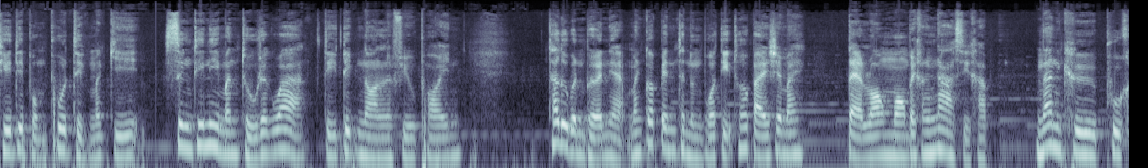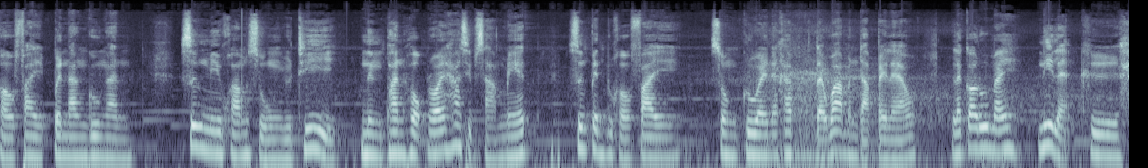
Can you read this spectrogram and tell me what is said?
ที่ที่ผมพูดถึงเมื่อกี้ ซึ่งที่นี่มันถูกเรียกว่าตีติกนอนฟิวพอยต์ถ้าดูเผินๆเนี่ยมันก็เป็นถนนปกติทั่วไปใช่ไหม แต่ลองมองไปข้างหน้าสิครับ นั่นคือภูเขาไฟเปนังกูงัน ซึ่งมีความสูงอยู่ที่ 1,653 เมตร ซึ่งเป็นภูเขาไฟทรงกลวยนะครับ แต่ว่ามันดับไปแล้ว แล้วก็รู้ไหมนี่แหละคือไฮ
